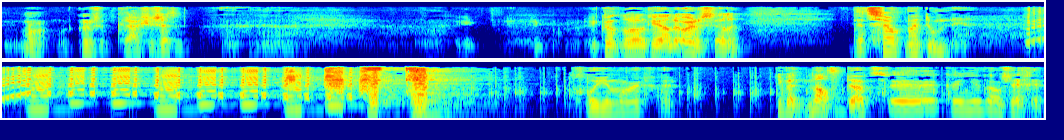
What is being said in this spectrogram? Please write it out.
Nou, dan kunnen ze een kruisje zetten. Ik- wil het nog een keer aan de orde stellen. Dat zou ik maar doen. Goedemorgen. Je bent nat. Dat eh, kun je wel zeggen.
